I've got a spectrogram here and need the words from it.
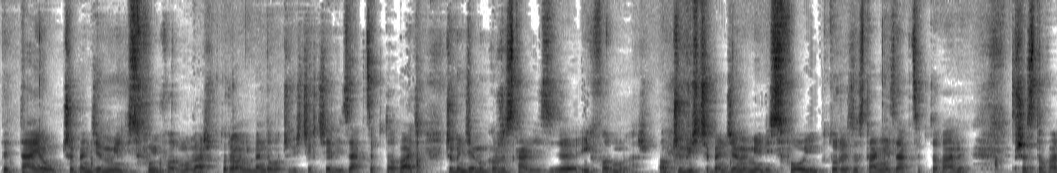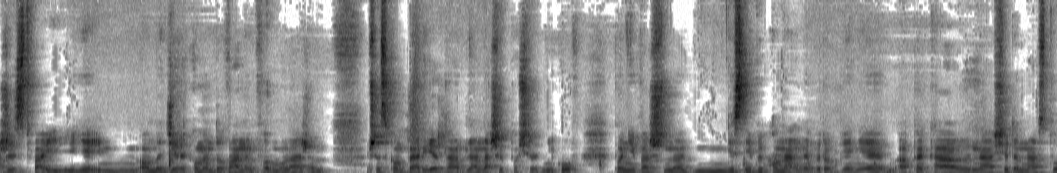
pytają, czy będziemy mieli swój formularz, który oni będą oczywiście chcieli zaakceptować, czy będziemy korzystali z ich formularzy. Oczywiście będziemy mieli swój, który zostanie zaakceptowany przez towarzystwa i on będzie rekomendowanym formularzem przez Komperię dla, dla naszych pośredników, ponieważ no, jest niewykonalne wyrobienie APK na 17,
